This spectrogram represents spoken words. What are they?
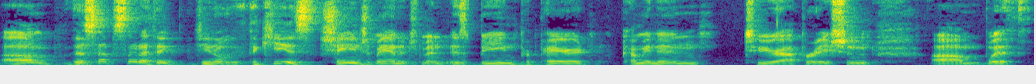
Um, this episode, I think you know the key is change management, is being prepared, coming in to your operation um, with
